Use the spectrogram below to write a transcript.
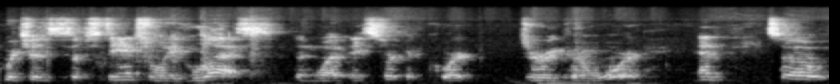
which is substantially less than what a circuit court jury could award. And so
